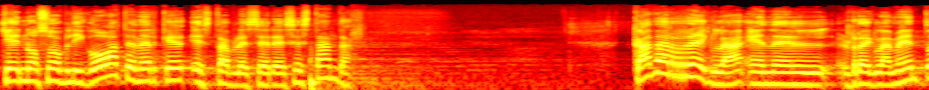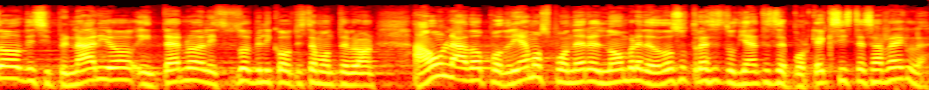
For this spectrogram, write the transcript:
que nos obligó a tener que establecer ese estándar. Cada regla en el reglamento disciplinario interno del Instituto Bíblico Bautista Montebrón, a un lado podríamos poner el nombre de dos o tres estudiantes de por qué existe esa regla.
